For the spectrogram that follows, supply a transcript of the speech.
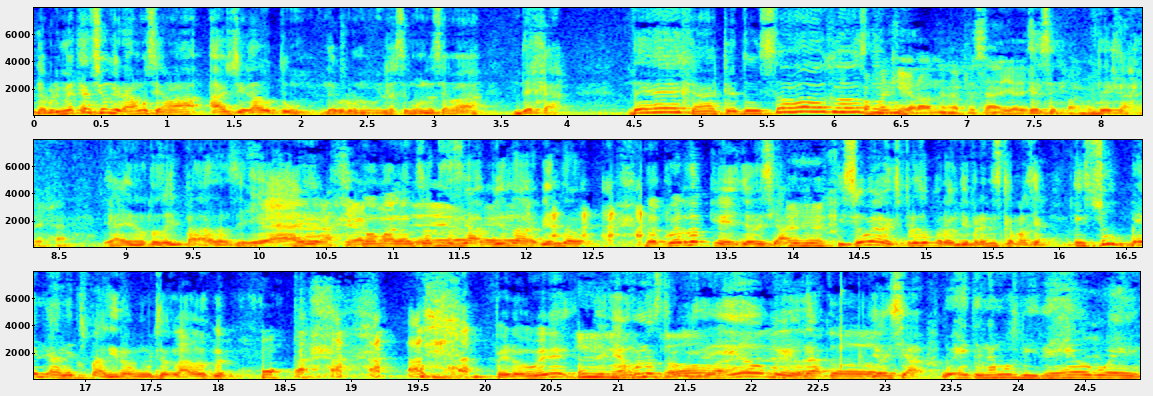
La primera canción que grabamos se llamaba Has llegado tú, de Bruno. La segunda se llamaba Deja. Deja que tus ojos. ¿Cuál fue que grabaron en la presa allá de Ese, deja. Deja. Y ahí nosotros ahí parados así. ay, viendo, viendo. Me acuerdo que yo decía, y sube al expreso, pero en diferentes cámaras decía, y sube al expreso, en muchos lados, güey. Pero, güey, teníamos nuestro No, video, güey. O sea, yo decía, güey, tenemos video, güey.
